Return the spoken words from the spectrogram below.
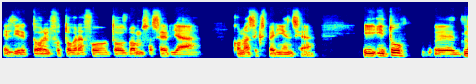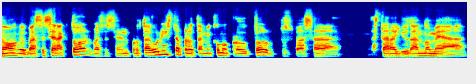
el director, el fotógrafo, todos vamos a ser ya con más experiencia. Y tú, eh, ¿no? Vas a ser actor, vas a ser el protagonista, pero también como productor, pues vas a estar ayudándome a,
